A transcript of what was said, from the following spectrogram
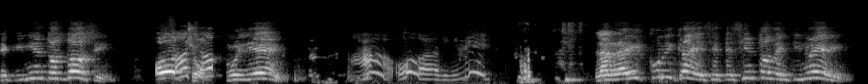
De 512. 8. Ocho. Muy bien. Ah, oh, adiviné. La raíz cúbica de 729.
